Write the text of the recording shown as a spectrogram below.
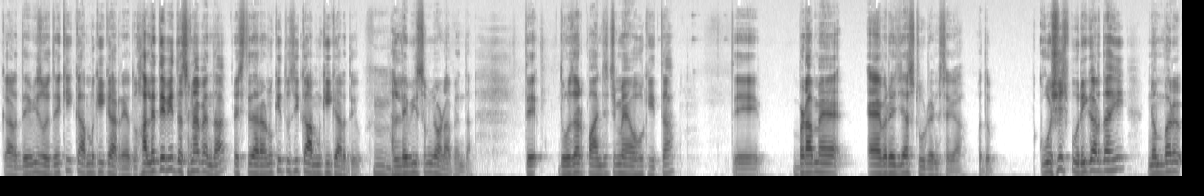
ਘਰ ਦੇ ਵੀ ਸੋਚਦੇ ਕਿ ਕੰਮ ਕੀ ਕਰ ਰਹੇ ਤੂੰ? ਹਾਲੇ ਤੇ ਵੀ ਦੱਸਣਾ ਪੈਂਦਾ ਰਿਸ਼ਤੇਦਾਰਾਂ ਨੂੰ ਕਿ ਤੁਸੀਂ ਕੰਮ ਕੀ ਕਰਦੇ ਹੋ। ਹਾਲੇ ਵੀ ਸਮਝਾਉਣਾ ਪੈਂਦਾ। ਤੇ 2005 ਚ ਮੈਂ ਉਹ ਕੀਤਾ ਤੇ ਬੜਾ ਮੈਂ ਐਵਰੇਜ ਜਿਹਾ ਸਟੂਡੈਂਟ ਸੀਗਾ। ਮਤਲਬ ਕੋਸ਼ਿਸ਼ ਪੂਰੀ ਕਰਦਾ ਸੀ ਨੰਬਰ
